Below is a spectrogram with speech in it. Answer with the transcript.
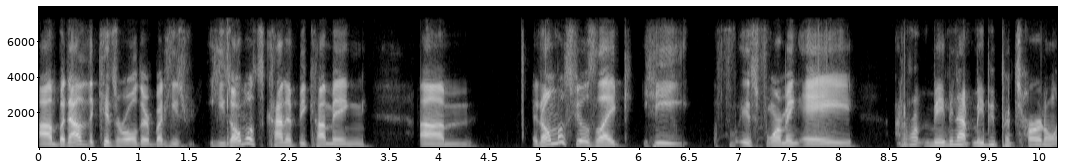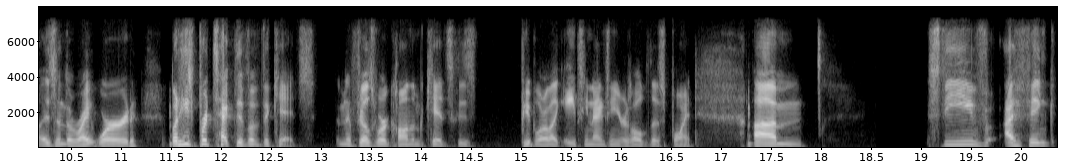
Um, but now that the kids are older, but he's he's almost kind of becoming um it almost feels like he f- is forming a I don't know, maybe not maybe paternal isn't the right word, but he's protective of the kids. And it feels weird calling them kids because people are like 18, 19 years old at this point. Um, Steve, I think,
